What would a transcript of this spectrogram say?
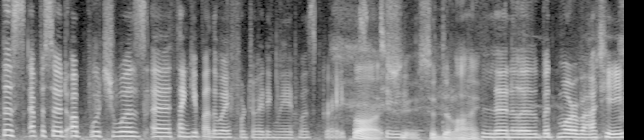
this episode up, which was uh, thank you by the way for joining me. It was great Oh, it's, to it's a delight. learn a little bit more about you.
